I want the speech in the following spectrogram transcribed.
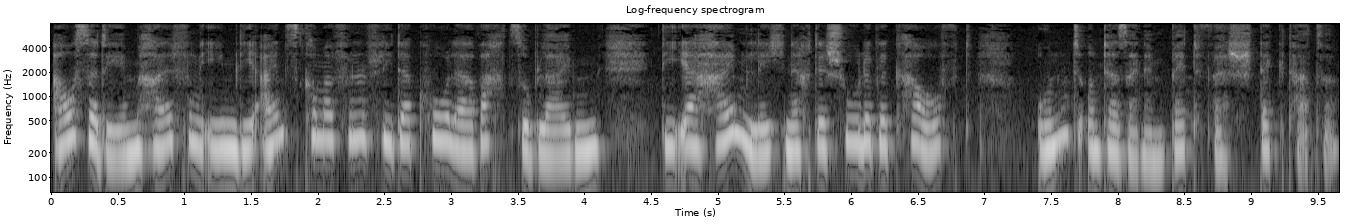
Außerdem halfen ihm die 1,5 Liter Cola wach zu bleiben, die er heimlich nach der Schule gekauft und unter seinem Bett versteckt hatte.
